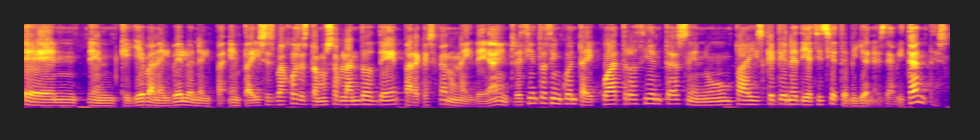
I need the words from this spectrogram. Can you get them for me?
en, que llevan el velo en, en, Países Bajos, estamos hablando de, para que se hagan una idea, entre 150 y 400 en un país que tiene 17 millones de habitantes.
